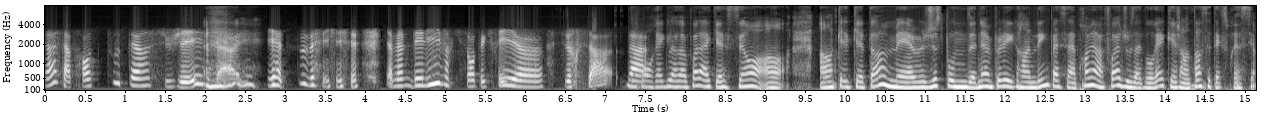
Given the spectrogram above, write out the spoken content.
ça, ça prend tout un sujet. Ça, il, y a tout, il y a même des livres qui sont écrits euh, sur ça. Donc, on réglera pas la question en, en quelques temps, mais juste pour nous donner un peu les grandes lignes, parce que c'est la première fois, je vous avouerai, que j'entends cette expression.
